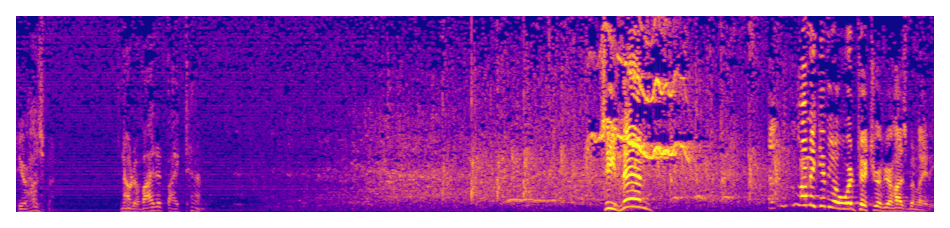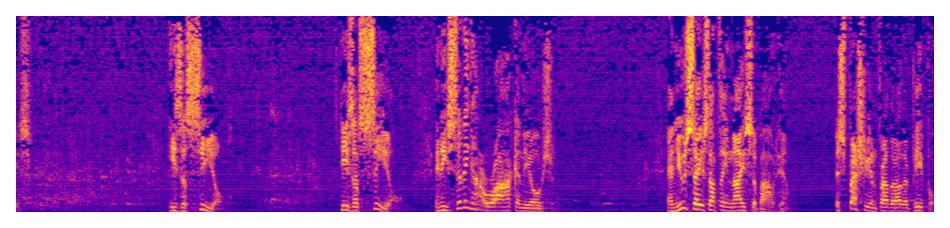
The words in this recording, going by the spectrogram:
to your husband. Now divide it by 10. See, men, let me give you a word picture of your husband, ladies. He's a seal. He's a seal. And he's sitting on a rock in the ocean. And you say something nice about him, especially in front of other people.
